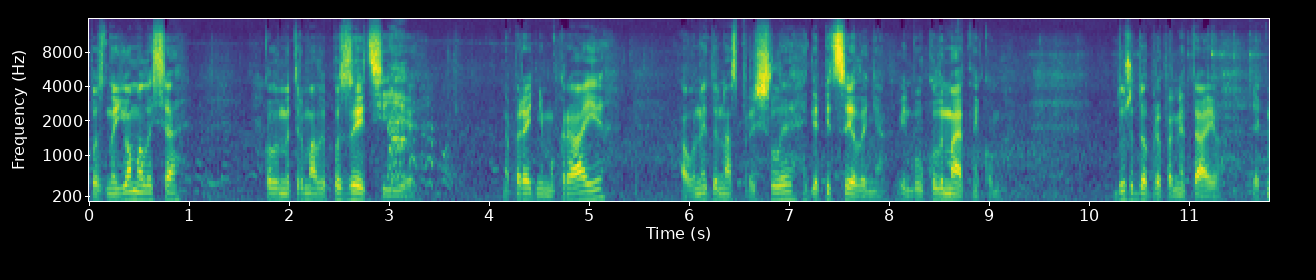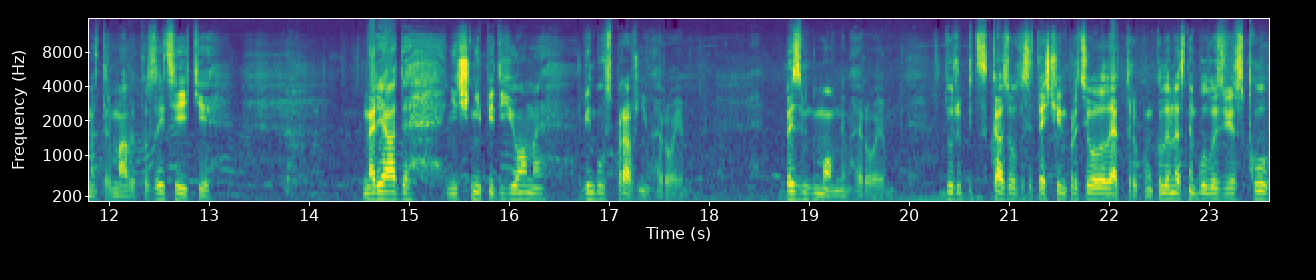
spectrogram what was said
познайомилися, коли ми тримали позиції на передньому краї, а вони до нас прийшли для підсилення. Він був кулеметником. Дуже добре пам'ятаю, як ми тримали позиції, ті наряди, нічні підйоми. Він був справжнім героєм, безвідмовним героєм. Дуже підказувалося те, що він працював електриком. Коли в нас не було зв'язку,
